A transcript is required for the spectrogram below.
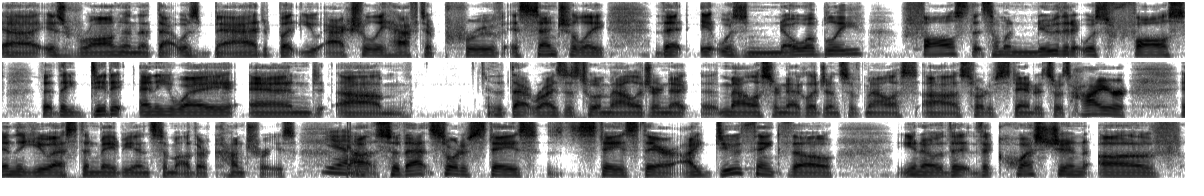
uh, is wrong and that that was bad, but you actually have to prove essentially that it was knowably false, that someone knew that it was false, that they did it anyway, and um, that that rises to a malice or, ne- malice or negligence of malice uh, sort of standard. So it's higher in the U.S. than maybe in some other countries. Yeah. Uh, so that sort of stays stays there. I do think though you know the the question of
